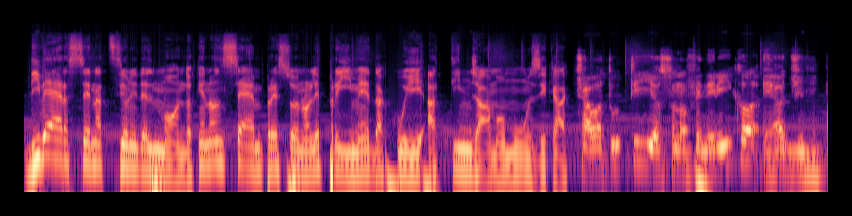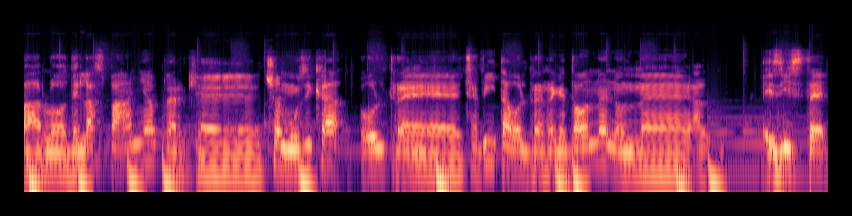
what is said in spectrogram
diverse nazioni del mondo che non sempre sono le prime da cui attingiamo musica. Ciao a tutti, io sono Federico e oggi vi parlo della Spagna perché c'è musica oltre, c'è vita oltre il reggaeton, non è- esiste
